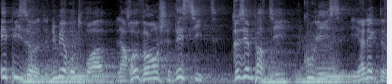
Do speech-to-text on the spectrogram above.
Épisode numéro 3, la revanche des sites. Deuxième partie, coulisses et anecdotes.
